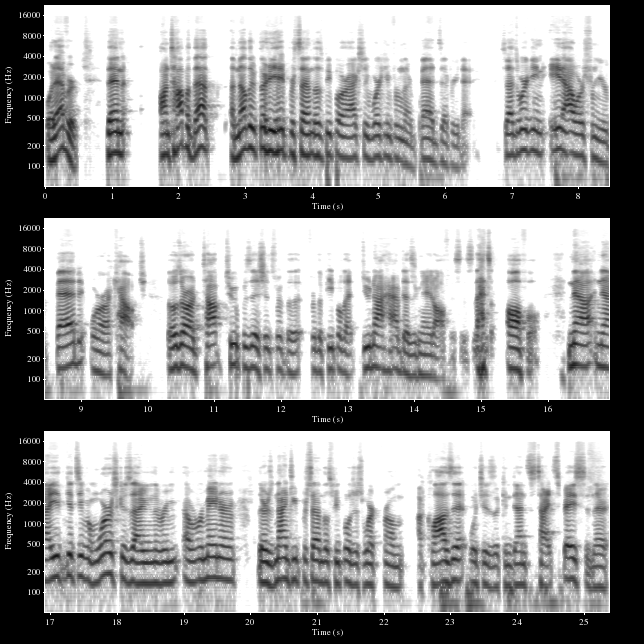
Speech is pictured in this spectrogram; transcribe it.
whatever. Then on top of that, another 38% of those people are actually working from their beds every day. So that's working eight hours from your bed or a couch. Those are our top two positions for the for the people that do not have designated offices. That's awful. Now, now it gets even worse because I mean the re- remainder there's 19% of those people just work from a closet, which is a condensed tight space, and they're,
